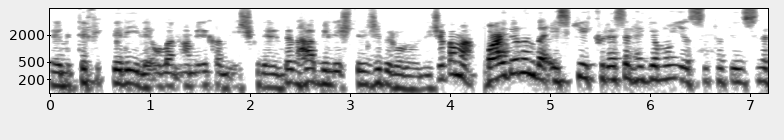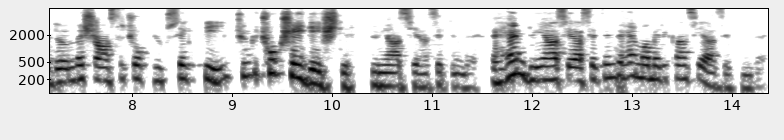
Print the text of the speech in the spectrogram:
e, müttefikleriyle olan Amerika'nın ilişkilerinde daha birleştirici bir rol oynayacak ama Biden'ın da eski küresel hegemonya stratejisine dönme şansı çok yüksek değil. Çünkü çok şey değişti dünya siyasetinde. E, hem dünya siyasetinde hem Amerikan siyasetinde.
